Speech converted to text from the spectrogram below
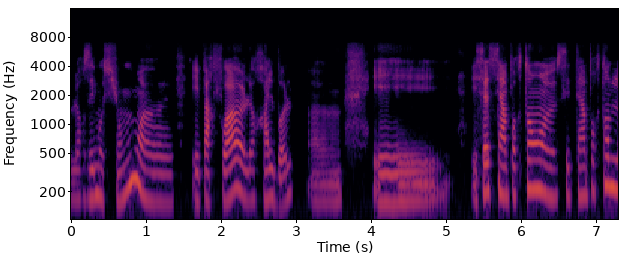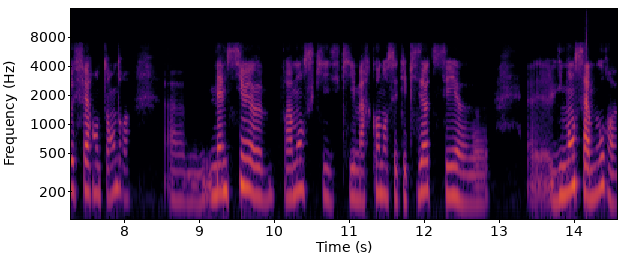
leurs émotions et parfois leur ras-le-bol. et, et ça, c'est important. C'était important de le faire entendre, même si vraiment ce qui, ce qui est marquant dans cet épisode, c'est l'immense amour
